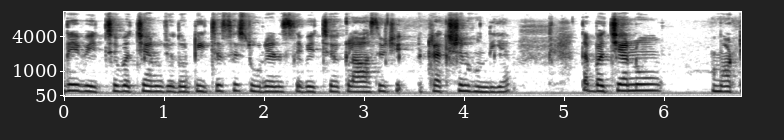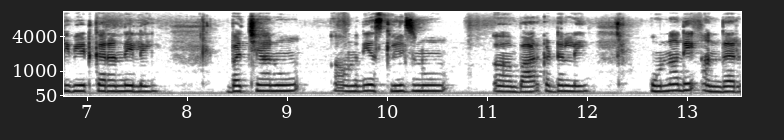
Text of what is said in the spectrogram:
ਦੇ ਵਿੱਚ ਬੱਚਿਆਂ ਨੂੰ ਜਦੋਂ ਟੀਚਰਸ ਤੇ ਸਟੂਡੈਂਟਸ ਦੇ ਵਿੱਚ ਕਲਾਸ ਵਿੱਚ ਅਟਰੈਕਸ਼ਨ ਹੁੰਦੀ ਹੈ ਤਾਂ ਬੱਚਿਆਂ ਨੂੰ ਮੋਟੀਵੇਟ ਕਰਨ ਦੇ ਲਈ, ਬੱਚਿਆਂ ਨੂੰ, ਉਹਨਾਂ ਦੀਆਂ ਸਕਿੱਲਸ ਨੂੰ ਬਾਹਰ ਕੱਢਣ ਲਈ, ਉਹਨਾਂ ਦੇ ਅੰਦਰ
